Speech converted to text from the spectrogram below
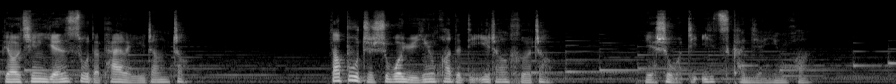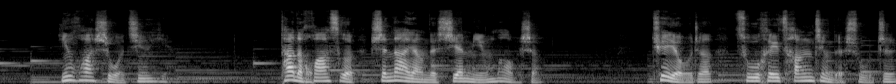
表情严肃地拍了一张照。那不只是我与樱花的第一张合照，也是我第一次看见樱花。樱花使我惊艳，它的花色是那样的鲜明茂盛，却有着粗黑苍劲的树枝。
